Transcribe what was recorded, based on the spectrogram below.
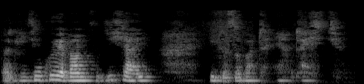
Także dziękuję Wam za dzisiaj i do zobaczenia. Cześć!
